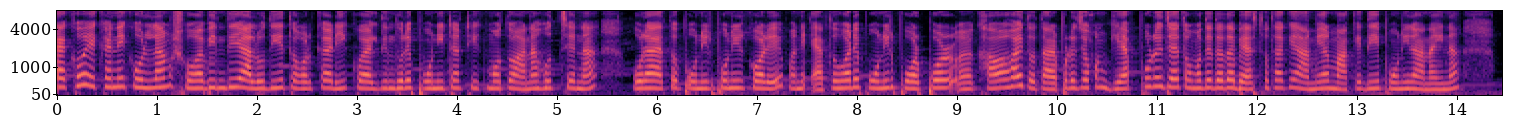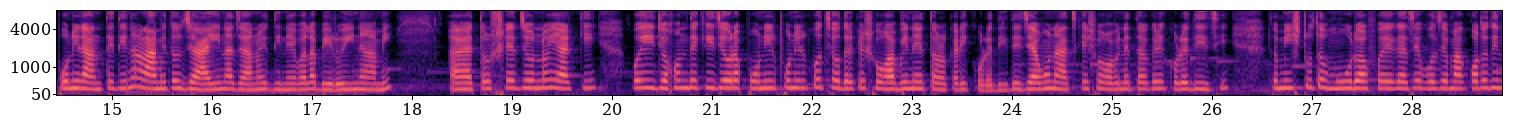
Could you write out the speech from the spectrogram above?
দেখো, এখানে করলাম সোয়াবিন দিয়ে আলু দিয়ে তরকারি। কয়েকদিন ধরে পনিরটা ঠিক মতো আনা হচ্ছে না। ওরা এত পনির পনির করে মানে এত হারে পনির পরপর খাওয়া হয় তো, তারপরে যখন গ্যাপ পড়ে যায়, তোমাদের দাদা ব্যস্ত থাকে, আমি আর মাকে দিয়ে পনির আনাই না। পনির আনতে দিই না, আর আমি তো যাই না, জানোই, দিনের বেলা বেরোই না আমি। তো সেজন্যই আর কি ওই যখন দেখি যে ওরা পনির পনির করছে, ওদেরকে সোয়াবিনের তরকারি করে দিই। যেমন আজকে সোয়াবিনের তরকারি করে দিয়েছি, তো মিষ্টু তো মুড অফ হয়ে গেছে, বলছে, মা, কতদিন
